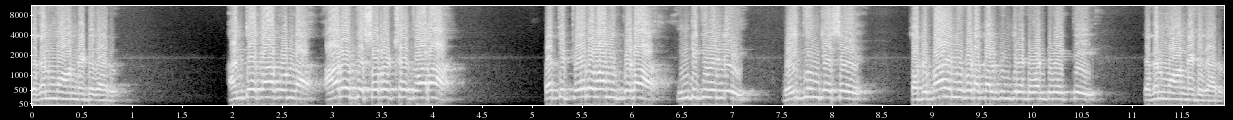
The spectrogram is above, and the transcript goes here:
జగన్మోహన్ రెడ్డి గారు. అంతేకాకుండా ఆరోగ్య సురక్ష ద్వారా ప్రతి పేదవానికి కూడా ఇంటికి వెళ్ళి వైద్యం చేసే సదుపాయాన్ని కూడా కల్పించినటువంటి వ్యక్తి జగన్మోహన్ రెడ్డి గారు.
